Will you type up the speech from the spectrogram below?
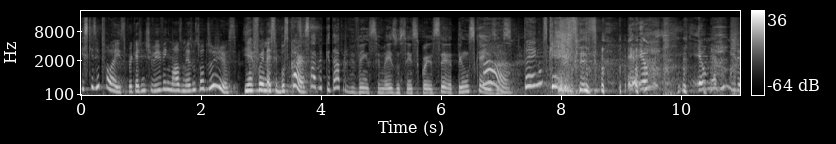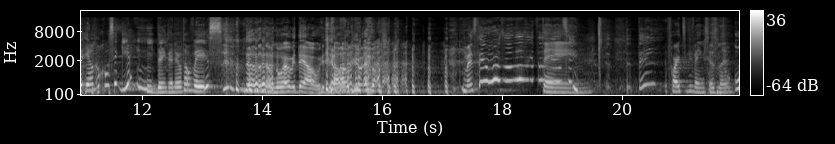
esquisito falar isso, porque a gente vive em nós mesmos todos os dias. E aí foi nesse buscar. Você sabe que dá para viver em si mesmo sem se conhecer? Tem uns cases. Ah, tem uns cases. eu, eu, eu me admiro. Eu não consegui ainda, entendeu? Talvez. Não, não, não, não é o ideal. O ideal é o Mas tem umas Tem tem fortes vivências, né? Uh!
